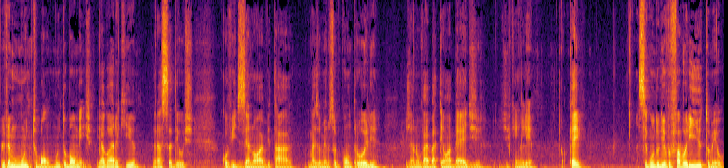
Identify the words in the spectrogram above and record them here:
O livro é muito bom, muito bom mesmo. E agora que, graças a Deus, Covid-19 está mais ou menos sob controle, já não vai bater uma bad de quem lê. Ok? Segundo livro favorito meu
